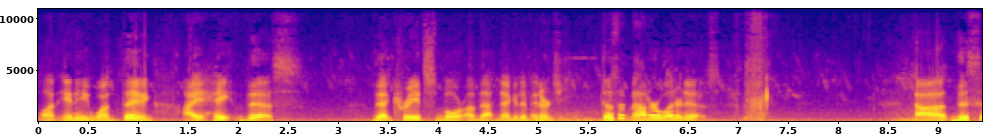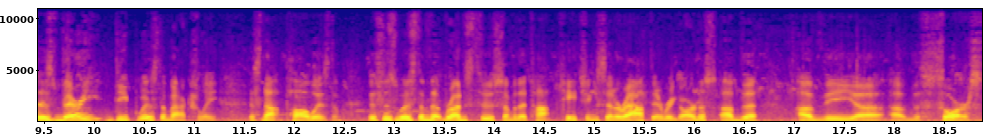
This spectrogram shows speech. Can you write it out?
on any one thing, I hate this, that creates more of that negative energy. Doesn't matter what it is. Uh, this is very deep wisdom actually. It's not Paul wisdom. This is wisdom that runs through some of the top teachings that are out there regardless of the of the uh, of the source.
